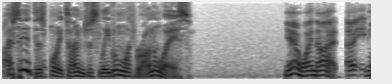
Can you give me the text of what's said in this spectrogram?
I say at this point in time, just leave them with Runaways. Yeah, why not? I mean,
